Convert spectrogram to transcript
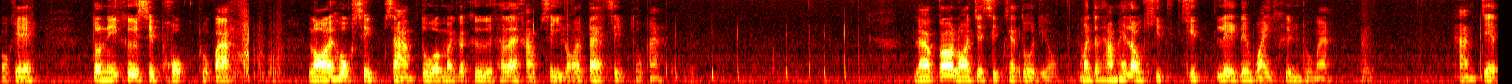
โอเค ตัวนี้คือสิบหกถูกปะร้อยหกสิบสามตัวมันก็คือเท่าไหร่ครับสี่ร้อยแปดสิบถูกไหมแล้วก็ร้อยเจ็ดสิบแค่ตัวเดียว มันจะทำให้เราคิดคิดเลขได้ไวขึ้นถูกไหมหารเจ็ด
